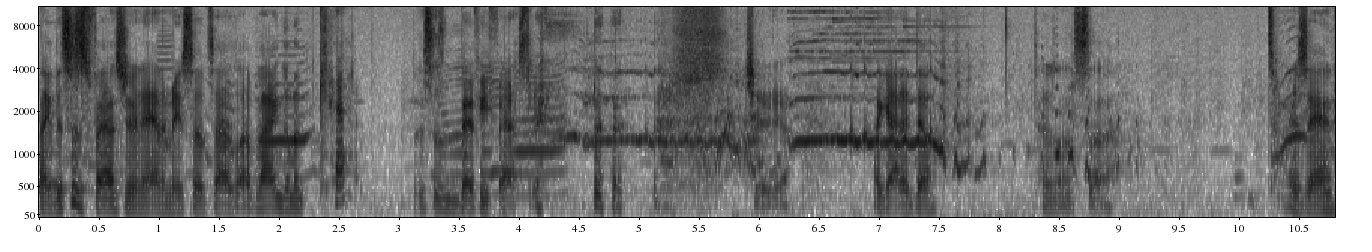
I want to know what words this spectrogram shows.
Like this is faster than anime subtitles. I'm not gonna cap. This is definitely faster. yeah. I got it though. Tarzan's uh, Tarzan.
